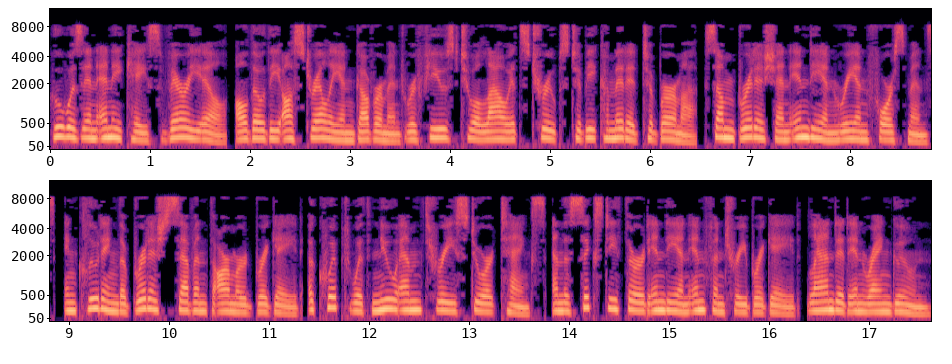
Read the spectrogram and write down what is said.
who was in any case very ill. Although the Australian government refused to allow its troops to be committed to Burma, some British and Indian reinforcements, including the British 7th Armoured Brigade equipped with new M3 Stuart tanks and the 63rd Indian Infantry Brigade, landed in Rangoon.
